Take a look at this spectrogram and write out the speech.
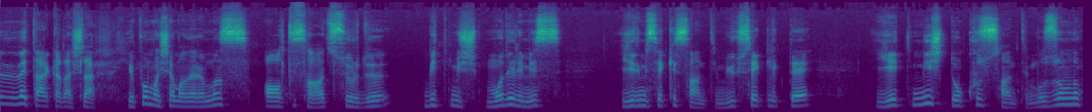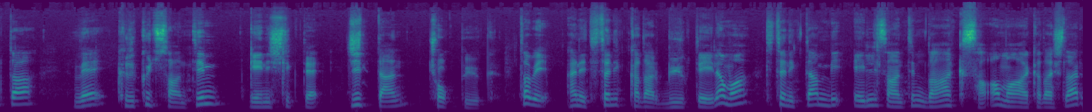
Evet arkadaşlar, yapım aşamalarımız 6 saat sürdü. Bitmiş modelimiz 28 santim yükseklikte, 79 santim uzunlukta ve 43 santim genişlikte. Cidden çok büyük. Tabi hani Titanic kadar büyük değil ama Titanic'ten bir 50 santim daha kısa ama arkadaşlar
